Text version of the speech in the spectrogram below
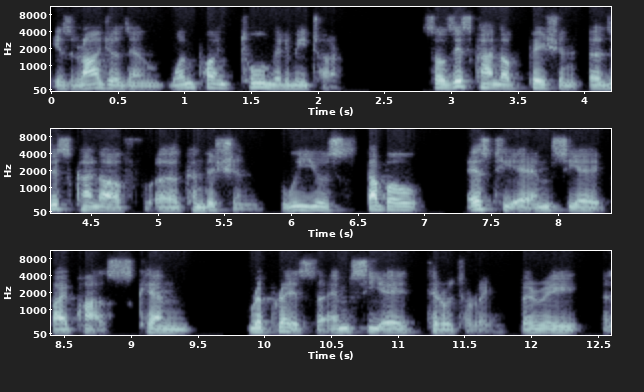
is larger than 1.2 millimeter. So this kind of patient, uh, this kind of uh, condition, we use double STA MCA bypass can replace the MCA territory very uh,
